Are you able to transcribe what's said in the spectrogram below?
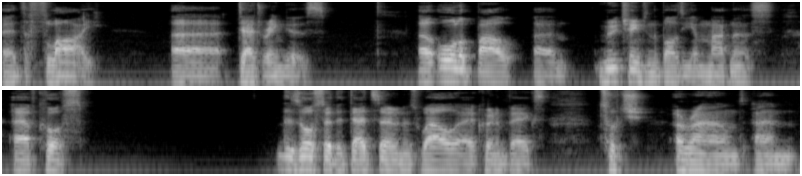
uh, The Fly, uh, Dead Ringers, uh, all about um, mood changing the body and madness. Uh, of course, there's also the Dead Zone as well. Uh, Cronenberg's touch around um,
